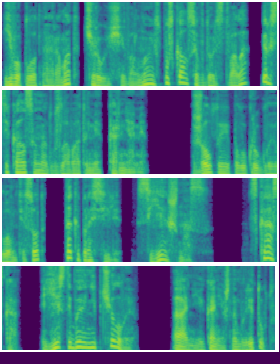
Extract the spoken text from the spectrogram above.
Его плотный аромат, чарующей волной, спускался вдоль ствола и растекался над узловатыми корнями. Желтые полукруглые ломти сот так и просили «Съешь нас!» Сказка, если бы не пчелы. А они, конечно, были тут.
